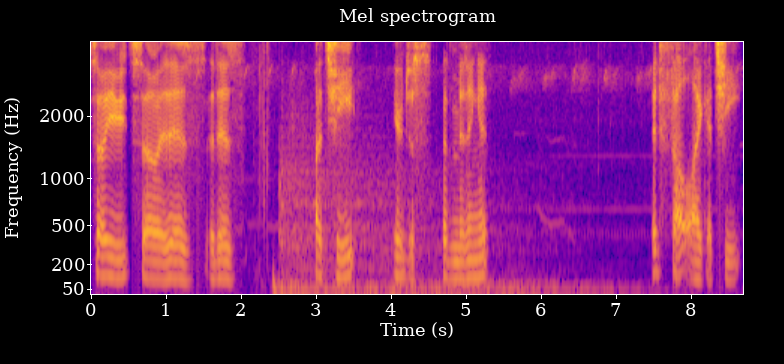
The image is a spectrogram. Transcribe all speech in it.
So you so it is it is a cheat. You're just admitting it. It felt like a cheat.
